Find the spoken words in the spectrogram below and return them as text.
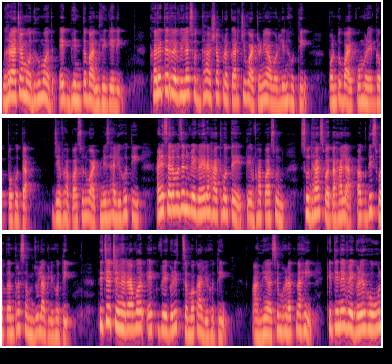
घराच्या मधोमध एक भिंत बांधली गेली. खरे तर रवीला सुद्धा अशा प्रकारची वाटणी आवडली नव्हती पण तो बायकोमुळे गप्प होता. जेव्हापासून वाटणी झाली होती आणि सर्वजण वेगळे राहत होते तेव्हापासून सुधा स्वतःला अगदी स्वतंत्र समजू लागली होती. तिच्या चेहऱ्यावर एक वेगळीच चमक आली होती. आम्ही असे म्हणत नाही की तिने वेगळे होऊन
